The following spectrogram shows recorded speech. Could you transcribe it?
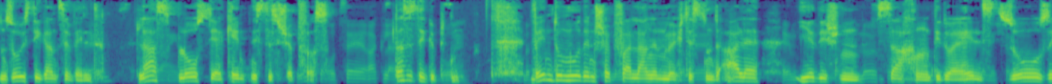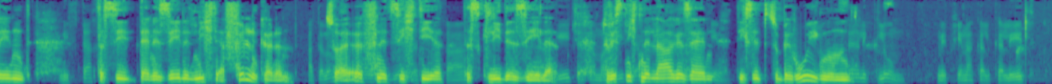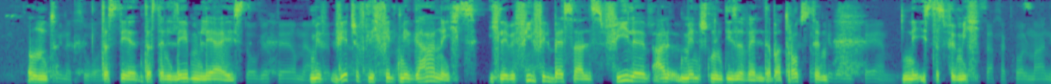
Und so ist die ganze Welt. Lass bloß die Erkenntnis des Schöpfers. Das ist Ägypten. Wenn du nur den Schöpfer erlangen möchtest und alle irdischen Sachen, die du erhältst, so sind, dass sie deine Seele nicht erfüllen können, so eröffnet sich dir das Glied der Seele. Du wirst nicht in der Lage sein, dich selbst zu beruhigen und und dass, dir, dass dein Leben leer ist. Mir, wirtschaftlich fehlt mir gar nichts. Ich lebe viel, viel besser als viele Menschen in dieser Welt, aber trotzdem ist das für mich,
